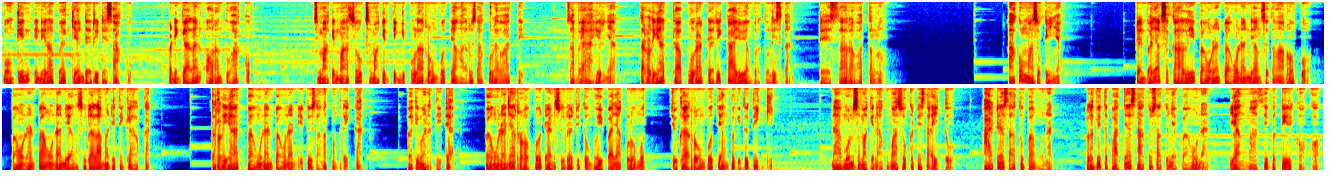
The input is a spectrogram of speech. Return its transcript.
Mungkin inilah bagian dari desaku, peninggalan orang tuaku. Semakin masuk, semakin tinggi pula rumput yang harus aku lewati. Sampai akhirnya terlihat gapura dari kayu yang bertuliskan Desa Rawatelu. Aku memasukinya dan banyak sekali bangunan-bangunan yang setengah roboh, bangunan-bangunan yang sudah lama ditinggalkan. Terlihat bangunan-bangunan itu sangat mengerikan. Bagaimana tidak? Bangunannya roboh dan sudah ditumbuhi banyak lumut, juga rumput yang begitu tinggi. Namun semakin aku masuk ke desa itu, ada satu bangunan, lebih tepatnya satu-satunya bangunan yang masih berdiri kokoh.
